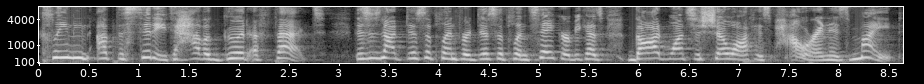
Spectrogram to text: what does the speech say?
cleaning up the city to have a good effect. This is not discipline for discipline's sake or because God wants to show off his power and his might.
